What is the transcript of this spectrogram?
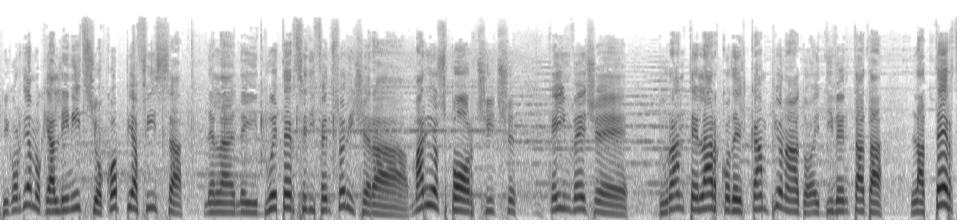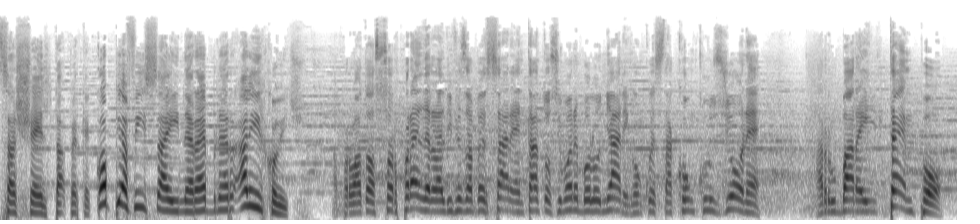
Ricordiamo che all'inizio coppia fissa nella, nei due terzi difensori c'era Mario Sporcic che invece durante l'arco del campionato è diventata la terza scelta perché coppia fissa in Rebner Alilkovic. Ha provato a sorprendere la difesa avversaria intanto Simone Bolognani con questa conclusione a rubare il tempo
